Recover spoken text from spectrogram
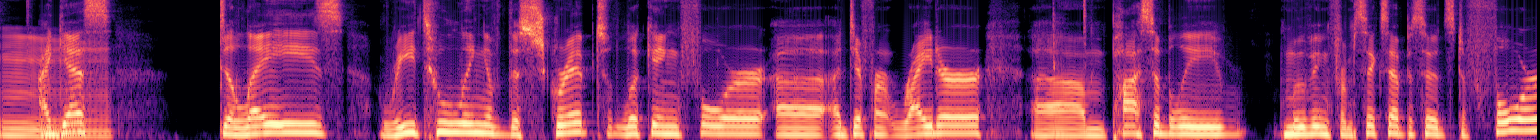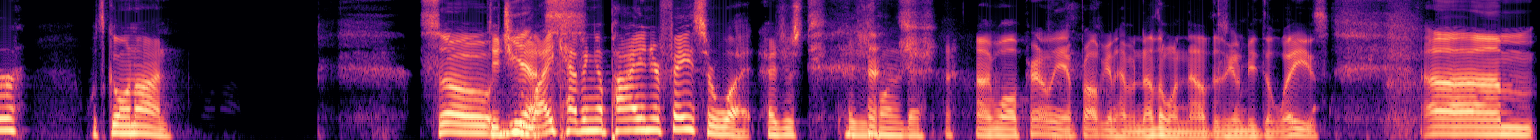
I guess delays, retooling of the script, looking for uh, a different writer, um, possibly moving from six episodes to four. What's going on? So Did you yes. like having a pie in your face or what? I just I just wanted to. Uh, well, apparently I'm probably gonna have another one now. There's gonna be delays. Um,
